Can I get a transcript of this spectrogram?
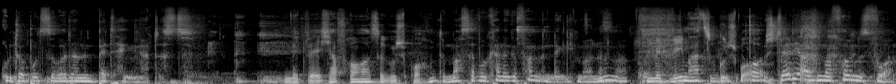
unter Butze bei deinem Bett hängen hattest. Mit welcher Frau hast du gesprochen? Du machst ja wohl keine Gefangenen, denke ich mal. Ne? Mit wem hast du gesprochen? Stell dir also mal Folgendes vor.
